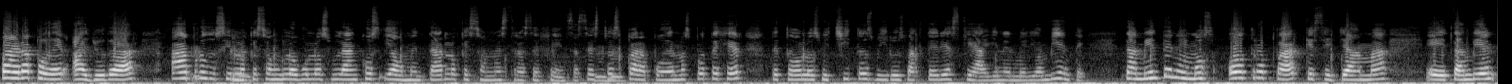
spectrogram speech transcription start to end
para poder ayudar a producir lo mm. que son glóbulos blancos y aumentar lo que son nuestras defensas. Esto es para podernos proteger de todos los bichitos, virus, bacterias que hay en el medio ambiente. También tenemos otro par que se llama, eh, también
